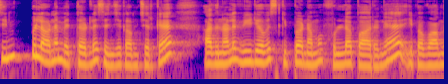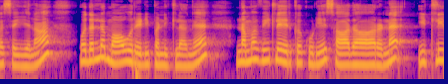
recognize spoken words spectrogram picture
சிம்பிளான மெத்தடில் செஞ்சு காமிச்சிருக்கேன். அதனால் வீடியோவை ஸ்கிப் பண்ணாமல் ஃபுல்லாக பாருங்கள் இப்போ வாங்க செய்யலாம். முதல்ல மாவு ரெடி பண்ணிக்கலாங்க. நம்ம வீட்டில் இருக்கக்கூடிய சாதாரண இட்லி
